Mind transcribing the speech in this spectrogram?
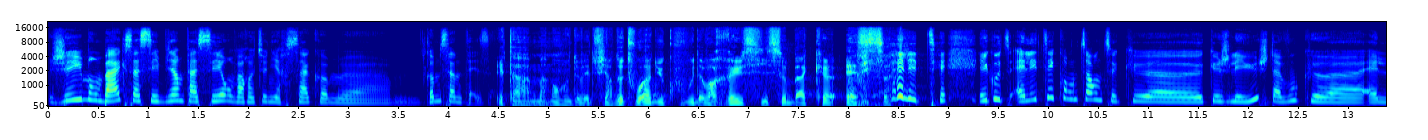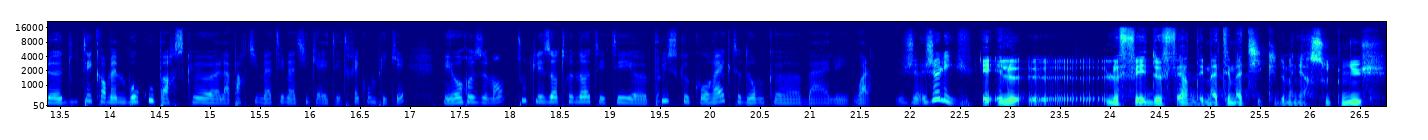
J'ai eu mon bac, ça s'est bien passé. On va retenir ça comme, comme synthèse. Et ta maman devait être fière de toi, du coup, d'avoir réussi ce bac S. elle était, écoute, elle était contente que, que je l'ai eu. Je t'avoue qu'elle doutait quand même beaucoup parce que la partie mathématique a été très compliquée. Mais heureusement, toutes les autres notes étaient euh, plus que correctes. Donc, euh, bah, voilà, je, l'ai eu. Et, euh, le fait de faire des mathématiques de manière soutenue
